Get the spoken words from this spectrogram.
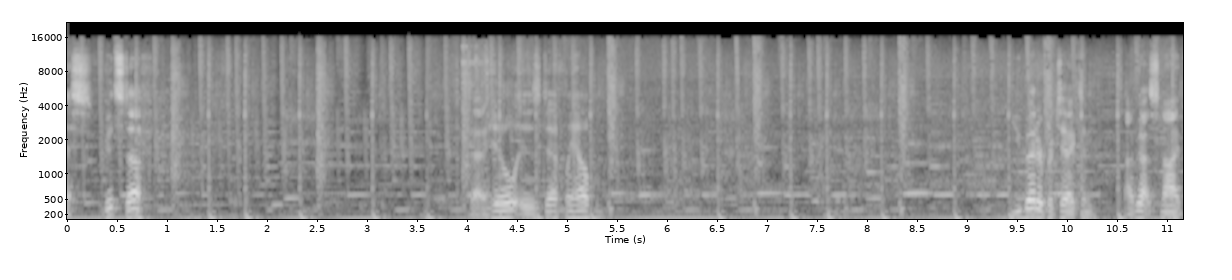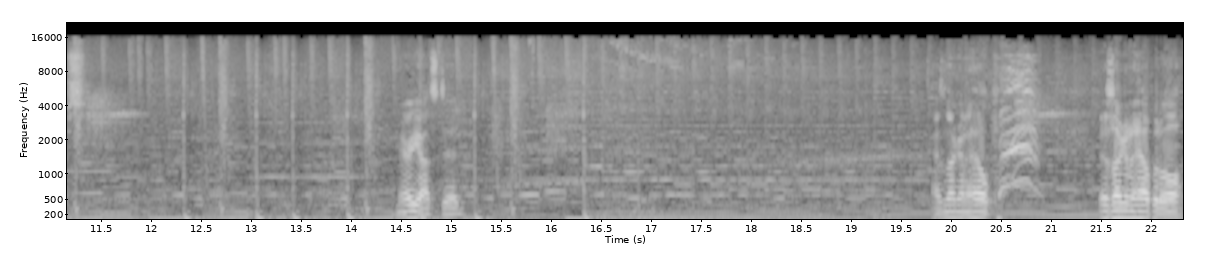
Miss. Good stuff. That hill is definitely helping. You better protect him. I've got snipes. Marriott's dead. That's not gonna help. That's not gonna help at all.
